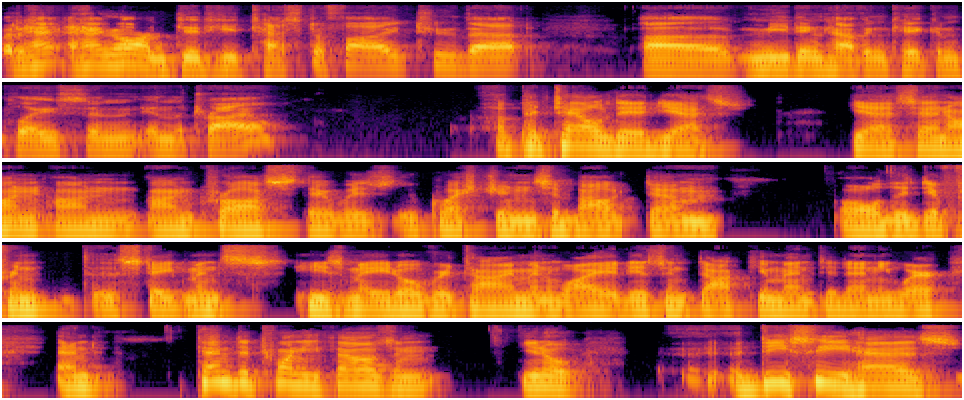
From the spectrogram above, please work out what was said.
But ha- hang on, did he testify to that uh, meeting having taken place in in the trial? Uh, Patel did, yes. Yes, and on on on cross there was questions about um, all the different uh, statements he's made over time and why it isn't documented anywhere. And ten to twenty thousand, you know, DC has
